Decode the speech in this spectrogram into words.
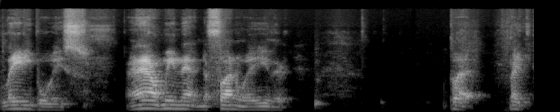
lady boys? I don't mean that in a fun way either. But like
